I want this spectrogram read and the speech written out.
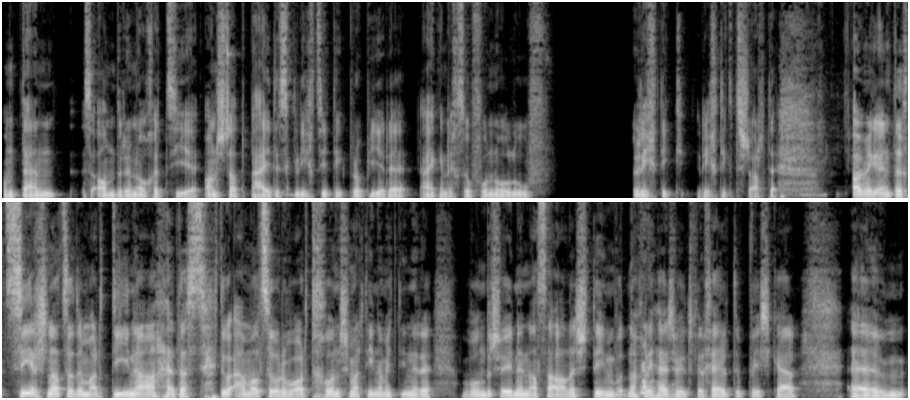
und dann das andere nachziehen, anstatt beides gleichzeitig probieren, eigentlich so von Null auf richtig, richtig zu starten. Aber wir gehen doch zuerst noch zu der Martina, dass du auch mal zu Wort kommst, Martina, mit deiner wunderschönen nasalen Stimme, die du noch ein bisschen hast, weil du verkältet bist, gell? Ähm,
